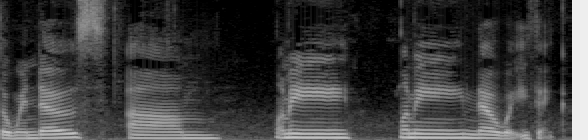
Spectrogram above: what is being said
the windows. Um, let me let me know what you think.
